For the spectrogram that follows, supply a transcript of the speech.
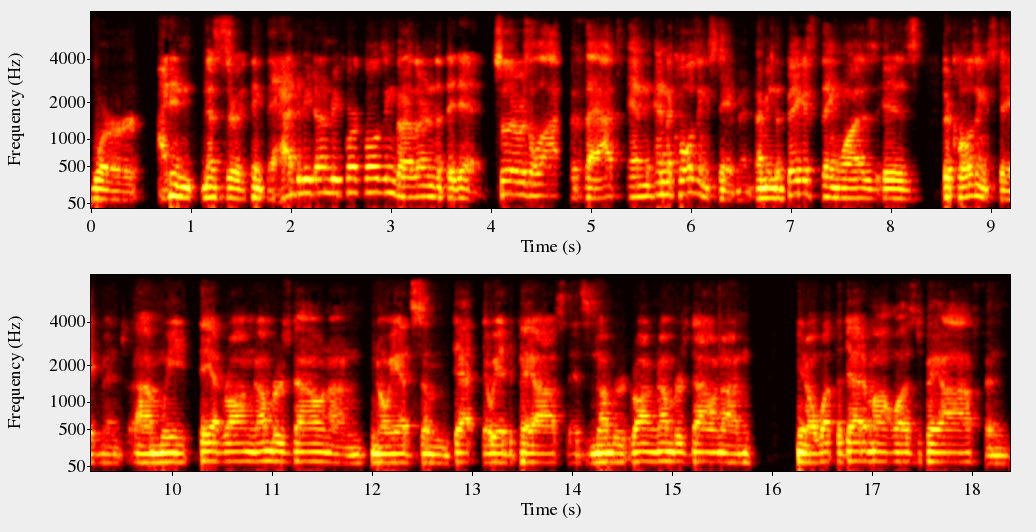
were I didn't necessarily think they had to be done before closing, but I learned that they did. So there was a lot with that, and and the closing statement. I mean, the biggest thing was is the closing statement. Um, we they had wrong numbers down on you know we had some debt that we had to pay off. Some number wrong numbers down on you know what the debt amount was to pay off, and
